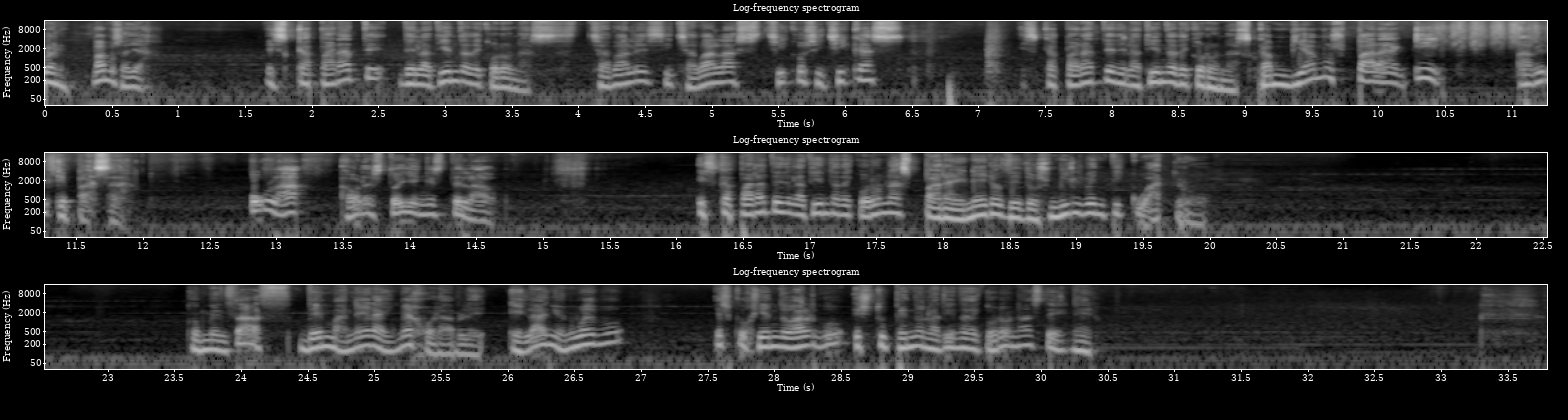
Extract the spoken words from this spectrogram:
Bueno, vamos allá. Escaparate de la tienda de coronas. Chavales y chavalas, chicos y chicas. Escaparate de la tienda de coronas. Cambiamos para aquí. A ver qué pasa. Hola, ahora estoy en este lado. Escaparate de la tienda de coronas para enero de 2024. Comenzad de manera inmejorable el año nuevo escogiendo algo estupendo en la tienda de coronas de enero.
